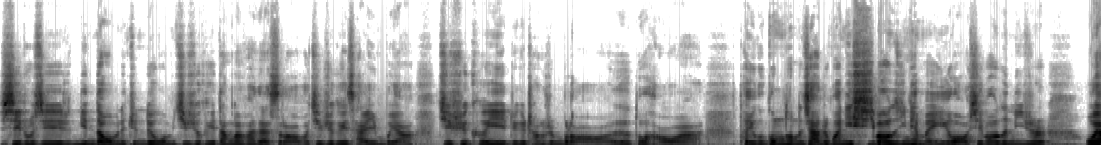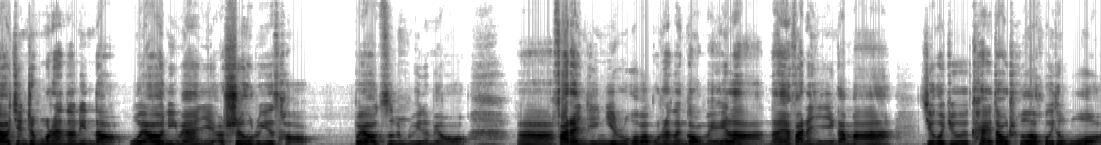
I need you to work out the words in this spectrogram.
习主席领导我们的军队，我们继续可以当官发财死老婆，继续可以财阴不扬，继续可以这个长生不老，多好啊！他有个共同的价值观，你细胞子今天没有，细胞子你就是我要坚持共产党领导，我要宁愿要社会主义的草。不要资本主义的苗，啊，发展经济如果把共产党搞没了，那要发展经济干嘛？结果就开倒车回头路。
